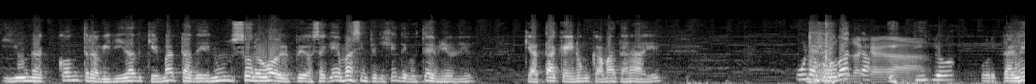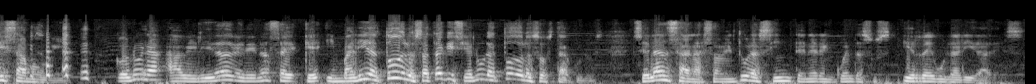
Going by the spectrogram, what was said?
y una contrahabilidad que mata de en un solo golpe, o sea que es más inteligente que usted, Mjolnir, que ataca y nunca mata a nadie. Una novata estilo fortaleza móvil, con una habilidad venenosa que invalida todos los ataques y anula todos los obstáculos. Se lanza a las aventuras sin tener en cuenta sus irregularidades.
